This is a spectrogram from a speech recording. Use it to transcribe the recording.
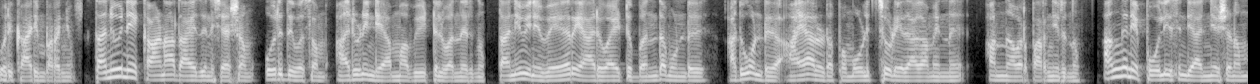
ഒരു കാര്യം പറഞ്ഞു. തനുവിനെ കാണാതായതിനു ശേഷം ഒരു ദിവസം അരുണിന്റെ അമ്മ വീട്ടിൽ വന്നിരുന്നു. തനുവിന് വേറെ ആരുമായിട്ട് ബന്ധമുണ്ട്. അതുകൊണ്ട് അയാളോടൊപ്പം ഒളിച്ചോടിയതാകാമെന്ന് അന്ന് അവർ പറഞ്ഞിരുന്നു. അങ്ങനെ പോലീസിന്റെ അന്വേഷണം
